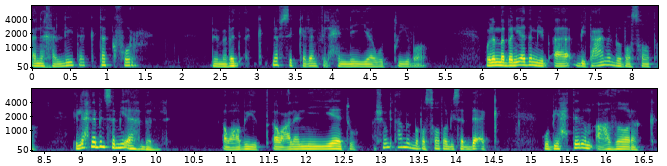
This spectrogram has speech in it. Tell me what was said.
أنا خليتك تكفر بمبادئك. نفس الكلام في الحنية والطيبة. ولما بني آدم يبقى بيتعامل ببساطة اللي إحنا بنسميه أهبل. أو عبيط أو على نياته عشان بيتعامل ببساطة بيصدقك وبيحترم أعذارك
